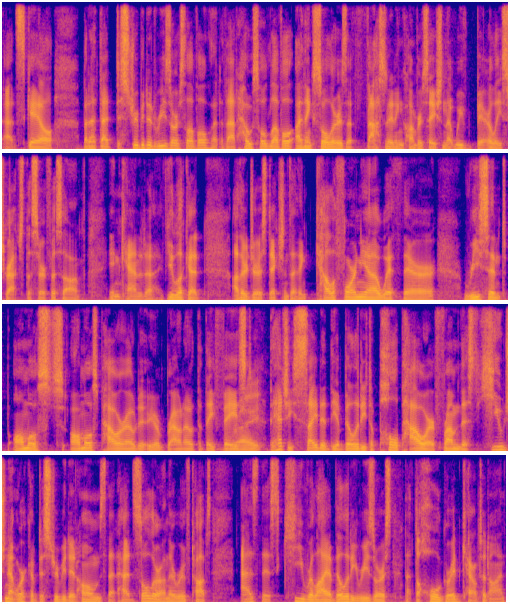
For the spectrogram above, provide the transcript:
at scale. But at that distributed resource level, at that household level, I think solar is a fascinating conversation that we've barely scratched the surface of in Canada. If you look at other jurisdictions, I think California with their recent almost almost power out or brownout that they faced, Right. they actually cited the ability to pull power from this huge network of distributed homes that had solar on their rooftops as this key reliability resource that the whole grid counted on.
